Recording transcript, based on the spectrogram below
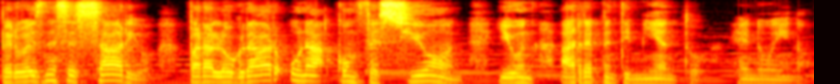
pero es necesario para lograr una confesión y un arrepentimiento genuino.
